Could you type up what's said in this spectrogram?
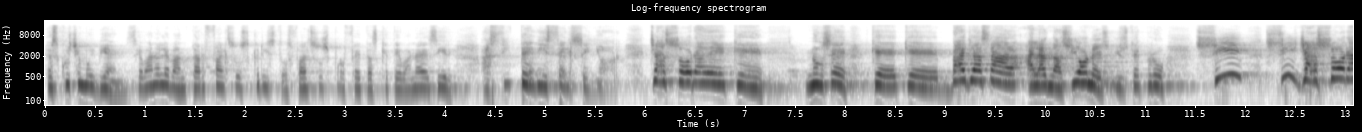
Escuche muy bien, se van a levantar falsos cristos, falsos profetas que te van a decir, así te dice el Señor. Ya es hora de que, no sé, que, vayas a, las naciones. Y usted, pero sí, sí, ya es hora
